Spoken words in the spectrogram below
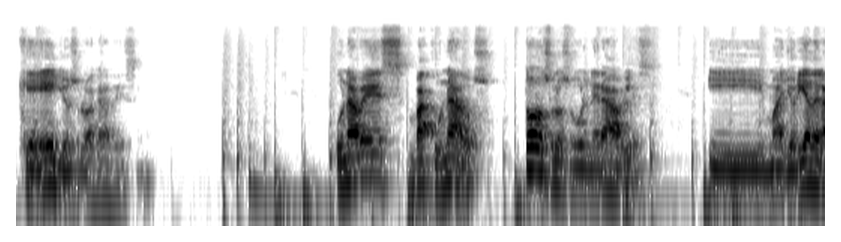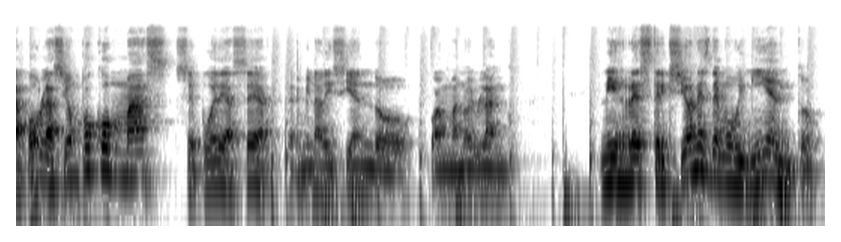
que ellos lo agradecen. Una vez vacunados, todos los vulnerables, y mayoría de la población, poco más se puede hacer, termina diciendo Juan Manuel Blanco. Ni restricciones de movimiento,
